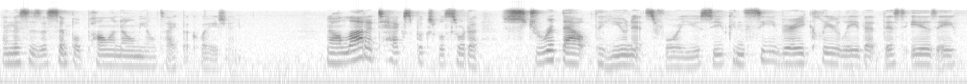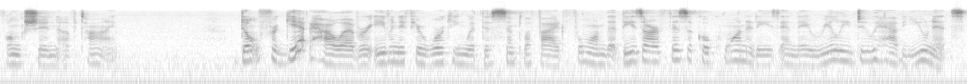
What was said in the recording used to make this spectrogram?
and this is a simple polynomial type equation. Now a lot of textbooks will sort of strip out the units for you so you can see very clearly that this is a function of time. Don't forget, however, even if you're working with this simplified form, that these are physical quantities and they really do have units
